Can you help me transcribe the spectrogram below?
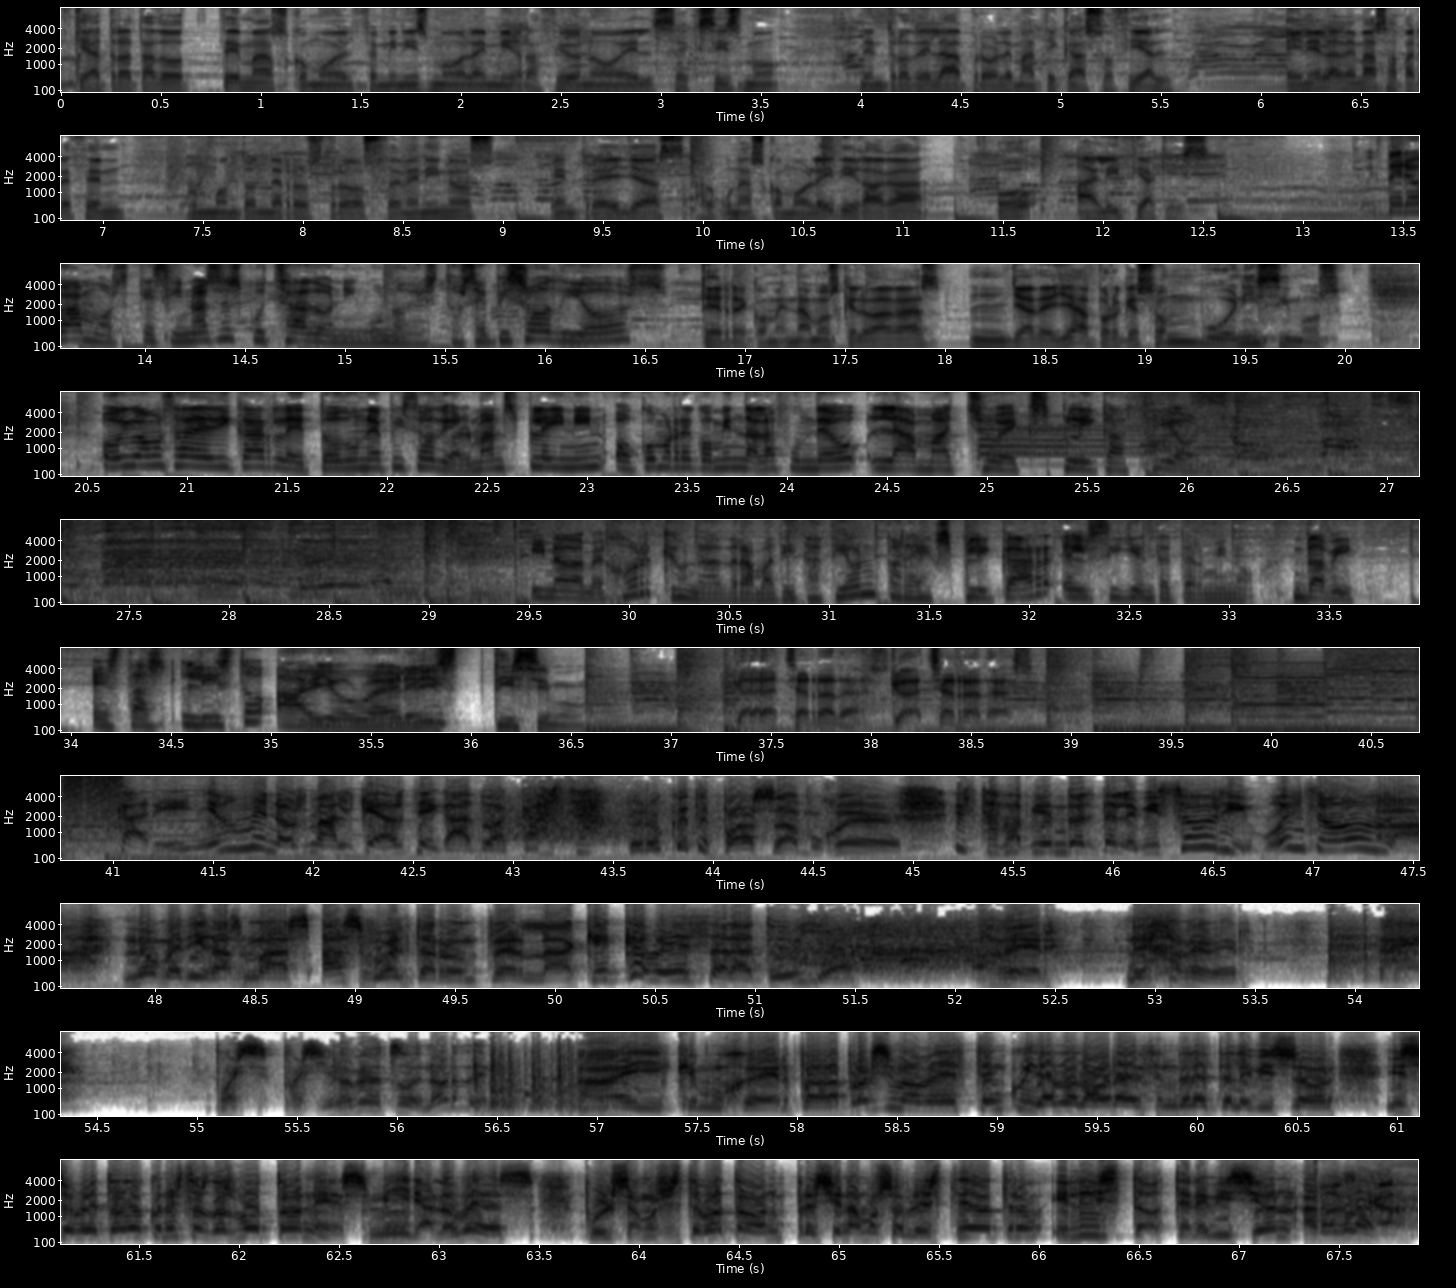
que ha tratado temas como el feminismo, la inmigración o el sexismo dentro de la problemática social. En él además aparecen un montón de rostros femeninos, entre ellas algunas como Lady Gaga o Alicia Keys. Pero vamos, que si no has escuchado ninguno de estos episodios, Te recomendamos que lo hagas ya de ya, porque son buenísimos. hoy vamos a dedicarle todo un episodio al mansplaining o como recomienda la Fundeo, la machoexplicación. Y nada mejor que una dramatización para explicar el siguiente término. David, ¿estás listo? Are you ready? Listísimo. Cacharradas. Cacharradas. Cariño, menos mal que has llegado a casa. ¿Pero qué te pasa, mujer? Estaba viendo el televisor y bueno... Ah, no me digas más, has vuelto a romperla. ¡Qué cabeza la tuya! A ver, déjame ver. Pues, pues yo lo veo todo en orden. Ay, qué mujer. Para la próxima vez ten cuidado a la hora de encender el televisor y sobre todo con estos dos botones. Mira, ¿lo ves? Pulsamos este botón, presionamos sobre este otro y listo. Televisión arreglada.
